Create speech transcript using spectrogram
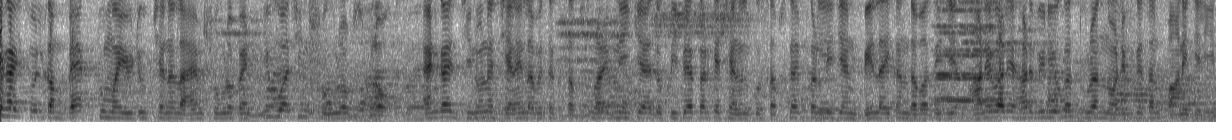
hey guys welcome back to my YouTube channel I am शोग्रप एंड यू वाचिंग शोग्रप्स ब्लॉग्स एंड गाइस जिन्होंने चैनल अभी तक सब्सक्राइब नहीं किया है तो कृपया करके चैनल को सब्सक्राइब कर लीजिए एंड बेल आइकन दबा दीजिए आने वाले हर वीडियो का तुरंत नोटिफिकेशन पाने के लिए।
